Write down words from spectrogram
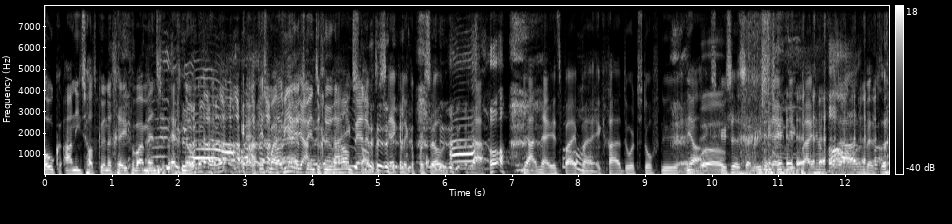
ook aan iets had kunnen geven waar mensen het echt nodig hebben? Het is maar 24 uur een Ja, ik ben handstand. een verschrikkelijke persoon. Ja, ja nee, het spijt me. Ik ga door het stof nu. En Ja. excuses aan iedereen die ik pijn heb gedaan. Met,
